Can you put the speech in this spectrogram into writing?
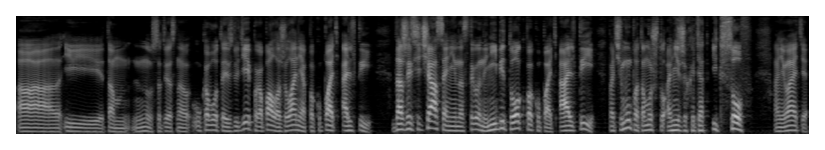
а, и там, ну, соответственно, у кого-то из людей пропало желание покупать альты. Даже сейчас они настроены не биток покупать, а альты. Почему? Потому что они же хотят иксов, понимаете?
